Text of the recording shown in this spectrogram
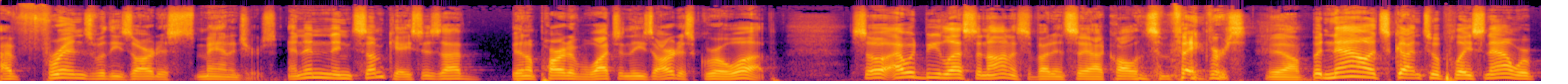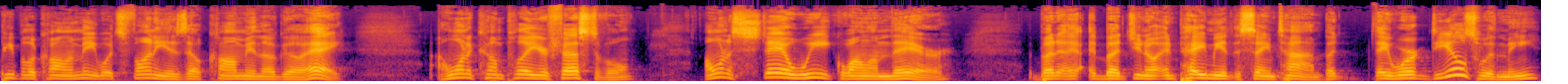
I've friends with these artists' managers, and then in some cases, I've been a part of watching these artists grow up. So I would be less than honest if I didn't say I call in some favors. Yeah. But now it's gotten to a place now where people are calling me. What's funny is they'll call me and they'll go, "Hey, I want to come play your festival. I want to stay a week while I'm there, but uh, but you know, and pay me at the same time. But they work deals with me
